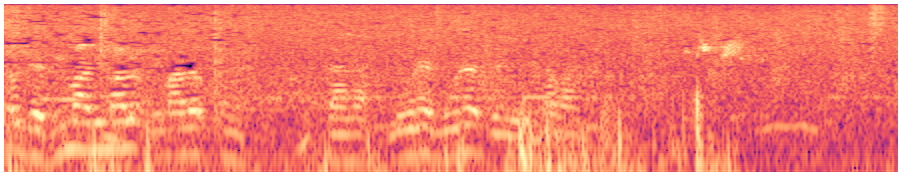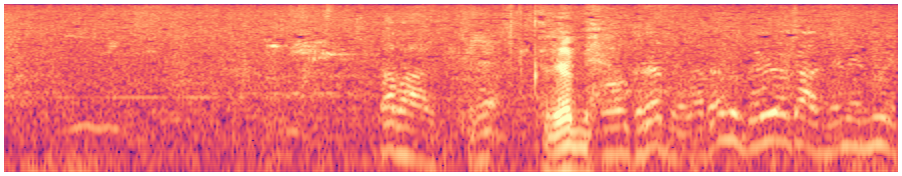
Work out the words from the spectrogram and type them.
ဟုတ်တယ်ဒီမှာဒီမှာလို့ဒီမှာလို့ဒါကလိုတဲ့လိုတဲ့ပင်လေးထားပါဒါပါတဲ့ရက်ပဲဟောကြရက်ပဲဒါလို့ကြရက်ကနည်းနည်းနှွေး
